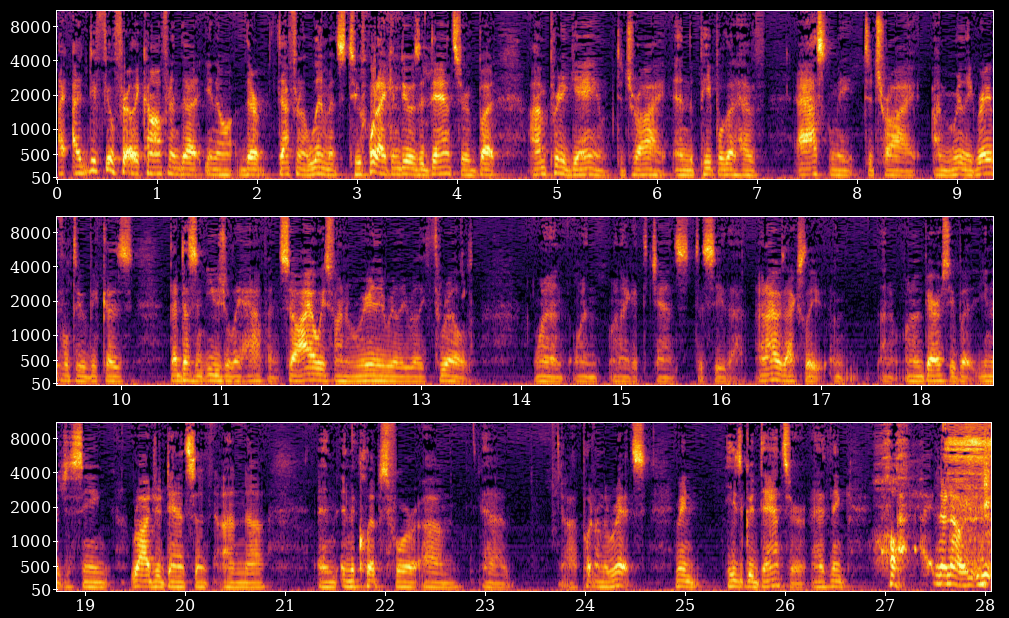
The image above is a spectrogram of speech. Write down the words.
I, I do feel fairly confident that, you know, there are definite limits to what I can do as a dancer, but I'm pretty game to try. And the people that have asked me to try, I'm really grateful to because that doesn't usually happen. So I always find I'm really, really, really thrilled when, when, when I get the chance to see that. And I was actually, um, I don't want to embarrass you, but, you know, just seeing Roger dance on, on uh, in, in the clips for um, uh, uh, putting on the Ritz. I mean, he's a good dancer, and I think I- no, no, he,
